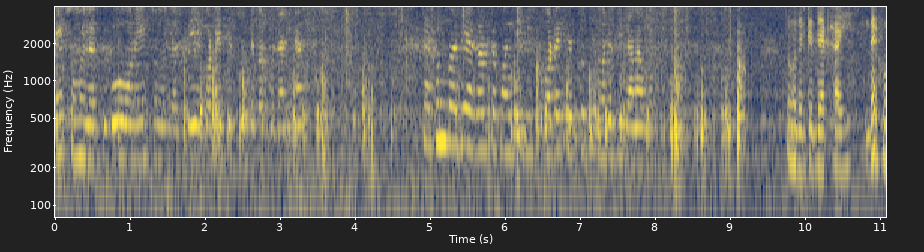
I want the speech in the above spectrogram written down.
অনেক সময় লাগবে গো, অনেক সময় লাগবে। কটায় শেষ করতে পারব জানি না। এখন বাজে এগারোটা পঁয়ত্রিশ, কটায় শেষ করছি তোমাদেরকে জানাব। তোমাদেরকে দেখাই। দেখো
